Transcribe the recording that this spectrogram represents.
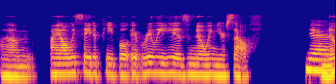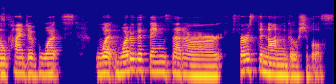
um I always say to people, it really is knowing yourself Yeah. know kind of what's what what are the things that are first the non-negotiables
